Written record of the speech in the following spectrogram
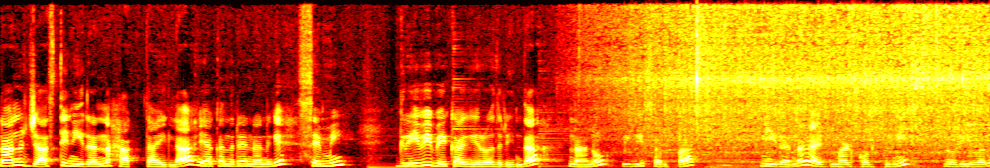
ನಾನು ಜಾಸ್ತಿ ನೀರನ್ನು ಹಾಕ್ತಾ ಇಲ್ಲ. ಯಾಕಂದರೆ ನನಗೆ ಸೆಮಿ ಗ್ರೇವಿ ಬೇಕಾಗಿರೋದ್ರಿಂದ ನಾನು ಇಲ್ಲಿ ಸ್ವಲ್ಪ ನೀರನ್ನು ಆ್ಯಡ್ ಮಾಡ್ಕೊಳ್ತೀನಿ. ನೋಡಿ ಇವಾಗ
